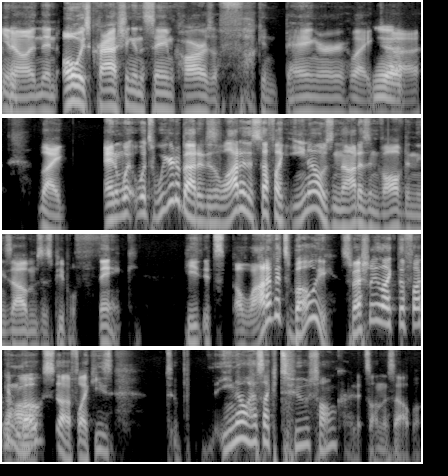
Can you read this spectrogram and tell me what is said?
you know and then always crashing in the same car is a fucking banger like Yeah. uh like And what, what's weird about it is a lot of the stuff like Eno is not as involved in these albums as people think. He it's a lot of it's Bowie, especially like the fucking Uh-huh. Moog stuff. Like he's Eno has like two song credits on this album.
